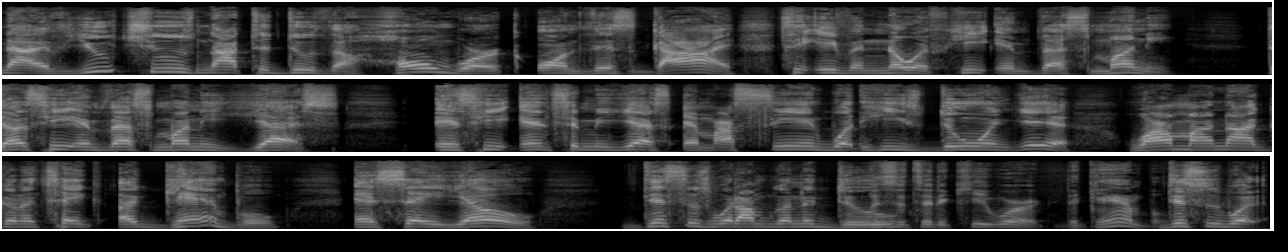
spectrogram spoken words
Now, if you choose not to do the homework on this guy to even know if he invests money, does he invest money? Yes. Is he into me? Yes. Am I seeing what he's doing? Yeah. Why am I not going to take a gamble and say, yo, this is what I'm going to do? Listen to the key word, the gamble. this is what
